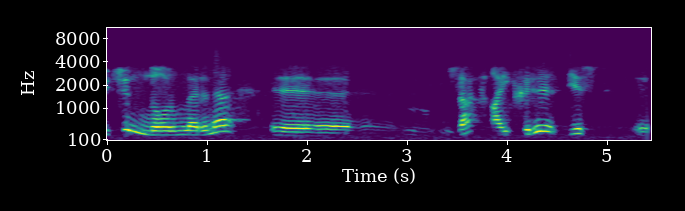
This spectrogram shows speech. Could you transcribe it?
bütün normlarına e, uzak aykırı bir e,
